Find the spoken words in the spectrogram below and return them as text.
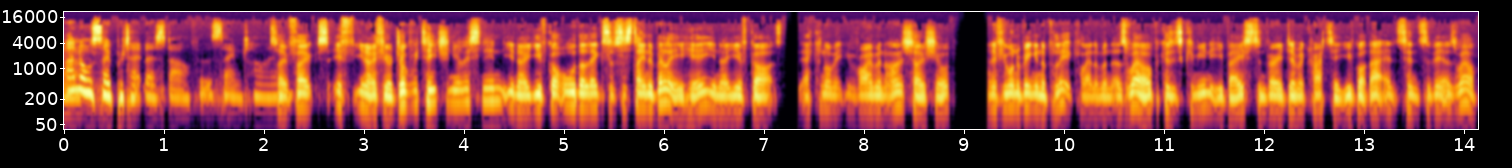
and also protect their staff at the same time. So, folks, if you know if you're a geography teacher and you're listening, you know you've got all the legs of sustainability here. You know you've got economic, environment, and social. And if you want to bring in a political element as well, because it's community based and very democratic, you've got that sense of it as well.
